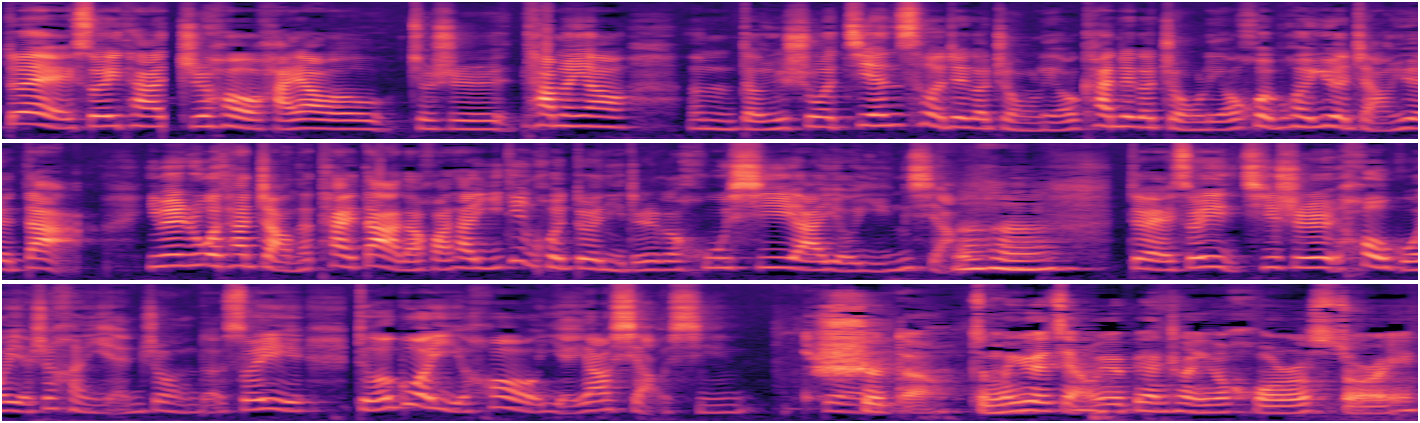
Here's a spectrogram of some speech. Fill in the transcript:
对，所以他之后还要就是他们要嗯，等于说监测这个肿瘤，看这个肿瘤会不会越长越大。因为如果它长得太大的话，它一定会对你的这个呼吸呀、有影响。嗯哼，对，所以其实后果也是很严重的，所以得过以后也要小心。是的，怎么越讲越变成一个 horror story？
